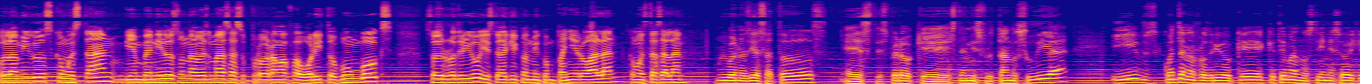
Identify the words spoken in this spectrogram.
Hola amigos, ¿cómo están? Bienvenidos una vez más a su programa favorito Boombox. Soy Rodrigo y estoy aquí con mi compañero Alan. ¿Cómo estás Alan? Muy buenos días a todos. Este, espero que estén disfrutando su día. Y pues, cuéntanos Rodrigo, ¿qué, ¿qué temas nos tienes hoy?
